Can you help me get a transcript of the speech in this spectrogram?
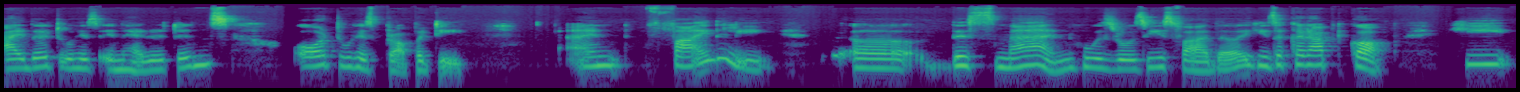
either to his inheritance or to his property. And finally, uh, this man who is Rosie's father, he's a corrupt cop. He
